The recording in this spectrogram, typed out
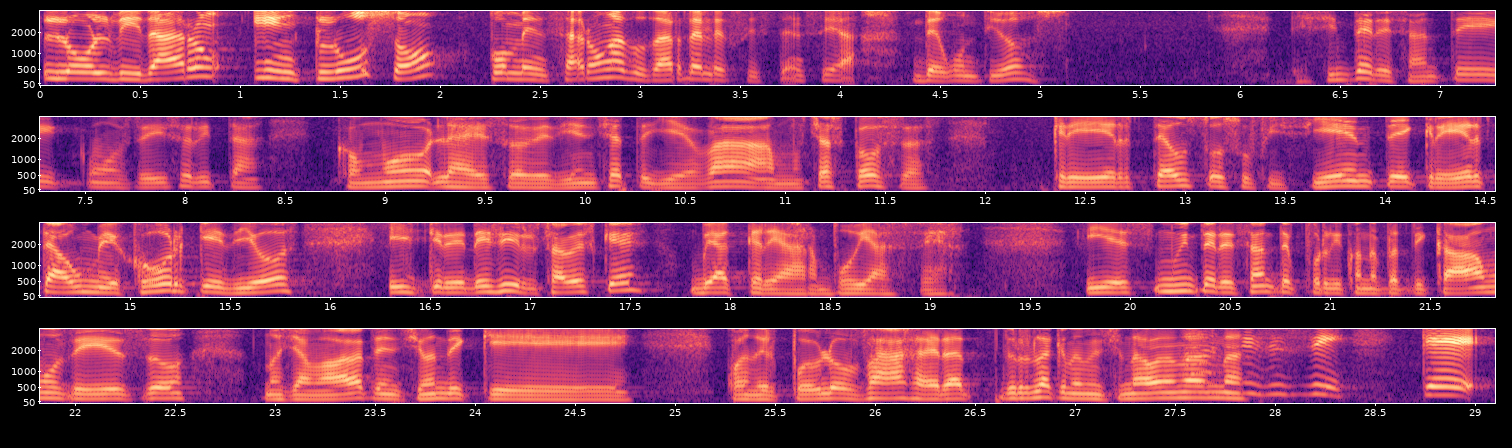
lo olvidaron, incluso comenzaron a dudar de la existencia de un Dios. Es interesante, como usted dice ahorita, cómo la desobediencia te lleva a muchas cosas. Creerte autosuficiente, creerte aún mejor que Dios y cre- decir, ¿sabes qué? Voy a crear, voy a hacer. Y es muy interesante porque cuando platicábamos de eso, nos llamaba la atención de que cuando el pueblo baja, era la que nos mencionaba, Ah, Nana. sí, sí, sí, que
